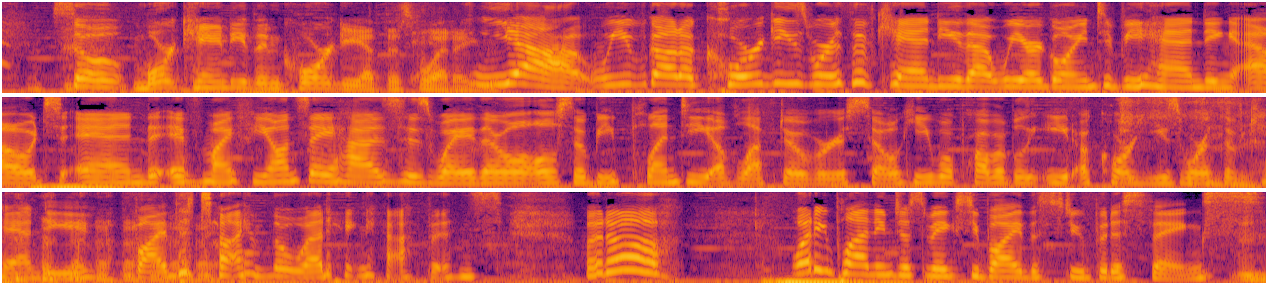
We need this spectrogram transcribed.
so, More candy than corgi at this wedding. yeah, we've got a corgi's worth of candy that we are going to be handing out. And if my fiance has his way, there will also be plenty of leftovers. So he will probably eat a corgi's worth of candy by the time the wedding happens. But oh, wedding planning just makes you buy the stupidest things.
